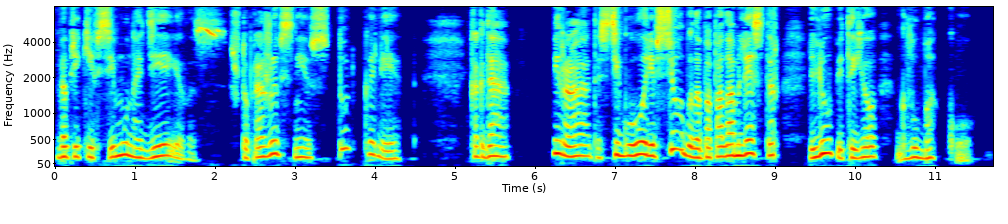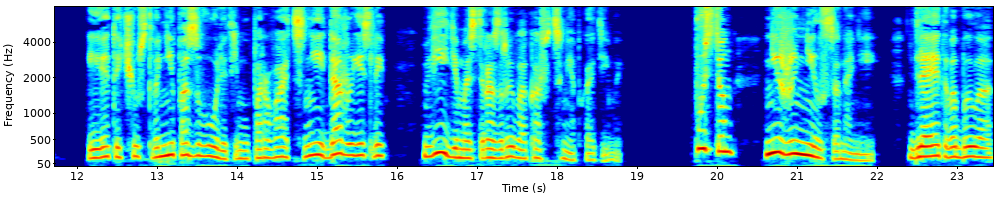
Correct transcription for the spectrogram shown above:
вопреки всему, надеялась, что, прожив с нею столько лет, когда и радость, и горе, все было пополам, Лестер любит ее глубоко. И это чувство не позволит ему порвать с ней, даже если видимость разрыва окажется необходимой. Пусть он не женился на ней, для этого было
